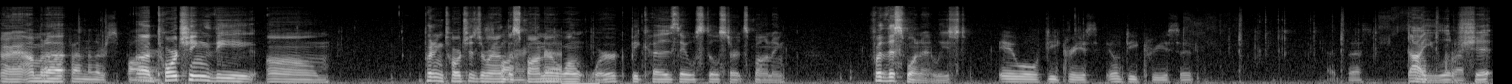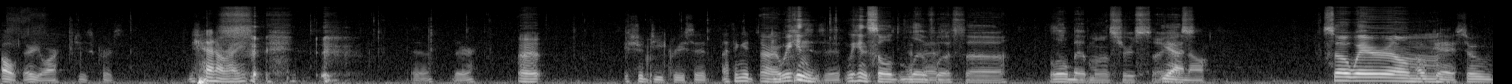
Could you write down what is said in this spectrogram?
Alright, I'm I'm gonna find another spawner. uh, torching the um putting torches around the Spawner, spawner yeah. won't work because they will still start spawning. For this one at least. it will decrease. It'll decrease it. At best. Die, Oh, you little crap. shit. Oh, there you are. Jesus Christ. Yeah, alright. Yeah, there. Alright. It should decrease it. I think it Alright, we can it. we can still live best. with uh a little bit of monsters, I yeah, guess. no. So where um Okay, so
